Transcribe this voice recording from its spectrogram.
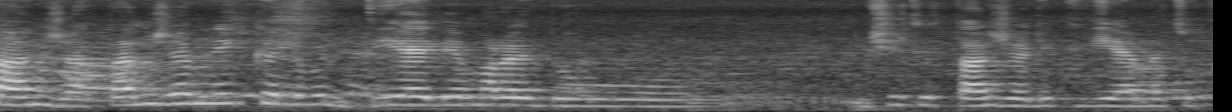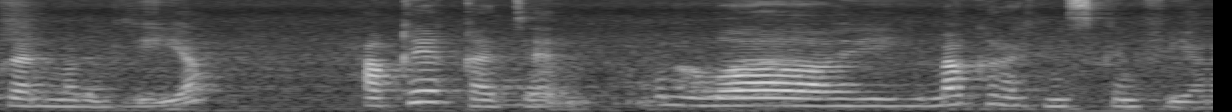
طنجة. طنجة ملي كان الولد ديالي مريض مشيت لطنجه ديك الايامات وكان مرض ليا. حقيقة والله ما كرهت نسكن فيها.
